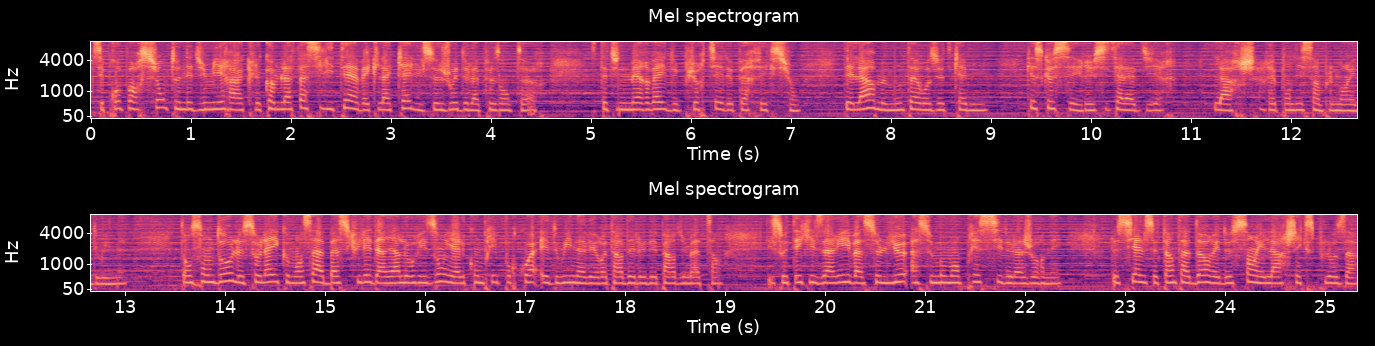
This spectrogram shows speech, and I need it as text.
Ses proportions tenaient du miracle, comme la facilité avec laquelle il se jouait de la pesanteur. C'était une merveille de pureté et de perfection. Des larmes montèrent aux yeux de Camille. Qu'est-ce que c'est? réussit-elle à dire. L'arche, répondit simplement Edwin. Dans son dos, le soleil commença à basculer derrière l'horizon et elle comprit pourquoi Edwin avait retardé le départ du matin. Il souhaitait qu'ils arrivent à ce lieu à ce moment précis de la journée. Le ciel se teinta d'or et de sang et l'arche explosa.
